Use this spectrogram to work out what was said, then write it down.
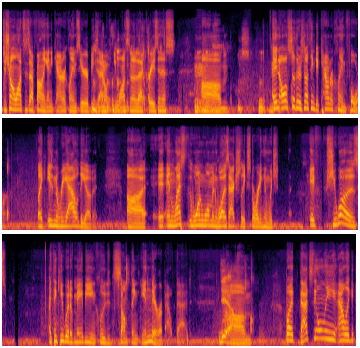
Deshaun Watson's not filing any counterclaims here because I don't. he wants none of that craziness. Um, and also, there's nothing to counterclaim for, like in the reality of it, uh, unless the one woman was actually extorting him. Which, if she was, I think he would have maybe included something in there about that. Yeah. Um, but that's the only alleg-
